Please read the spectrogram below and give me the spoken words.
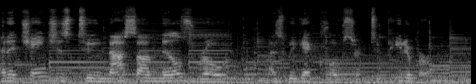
and it changes to Nassau Mills Road as we get closer to Peterborough.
